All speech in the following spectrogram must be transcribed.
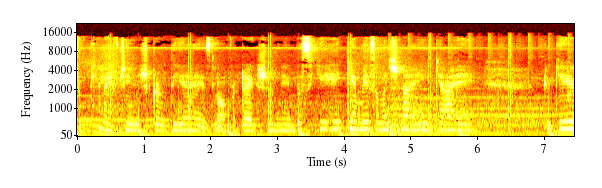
सबकी लाइफ चेंज कर दिया है इस लॉ ऑफ़ अट्रैक्शन ने। बस ये है कि हमें समझना है क्या है। क्योंकि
